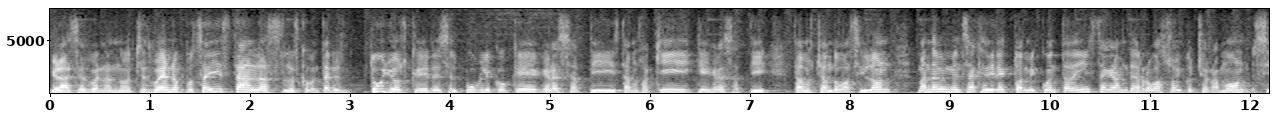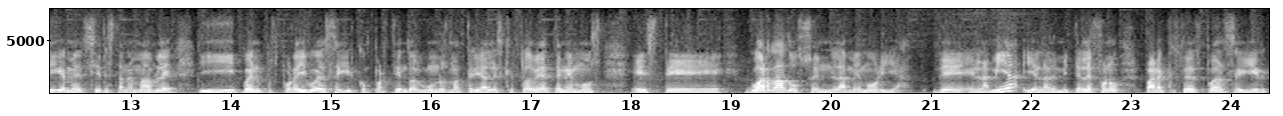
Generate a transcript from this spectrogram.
Gracias, buenas noches. Bueno, pues ahí están los comentarios tuyos, que eres el público, que gracias a ti estamos aquí, que gracias a ti estamos echando vacilón. Mándame un mensaje directo a mi cuenta de Instagram de arroba soycocherramón, sígueme si eres tan amable y bueno, pues por ahí voy a seguir compartiendo algunos materiales que todavía tenemos este, guardados en la memoria en la mía y en la de mi teléfono para que ustedes puedan seguir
